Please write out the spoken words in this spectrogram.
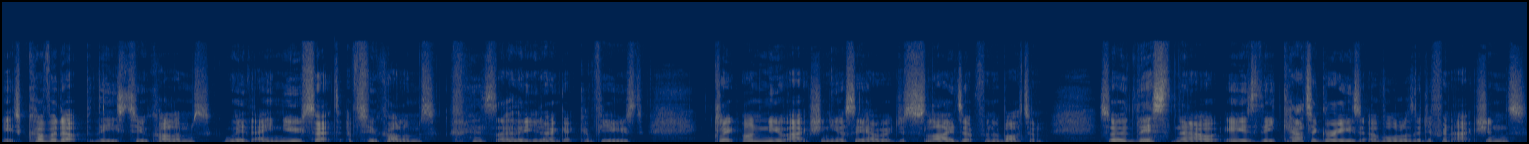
it's covered up these two columns with a new set of two columns so that you don't get confused. Click on new action, you'll see how it just slides up from the bottom. So this now is the categories of all of the different actions.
